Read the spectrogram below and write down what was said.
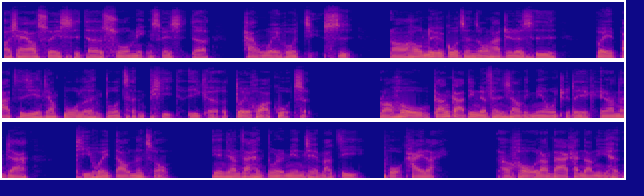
好像要随时的说明、随时的捍卫或解释。然后那个过程中，他觉得是会把自己很像剥了很多层皮的一个对话过程。然后刚嘎定的分享里面，我觉得也可以让大家体会到那种你很像在很多人面前把自己破开来，然后让大家看到你很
